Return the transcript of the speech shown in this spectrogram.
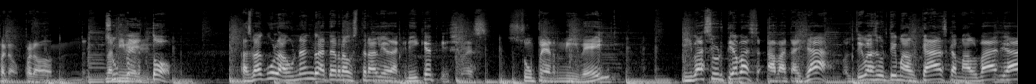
Però, però De super nivell. top. Es va colar una Anglaterra-Austràlia de críquet, que això és super nivell, i va sortir a, a batejar. El tio va sortir amb el casc, amb el bat, ja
